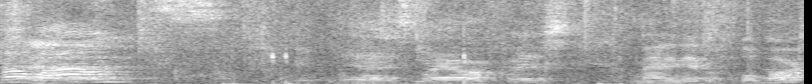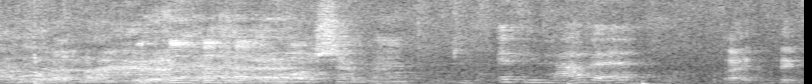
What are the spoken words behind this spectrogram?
Oh wow. Yeah, it's my office. Maddie, they have a full bar. you want champagne? If you have it. I think.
